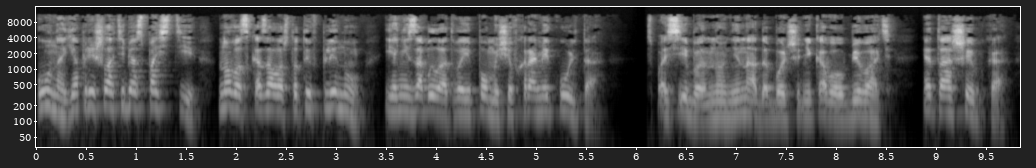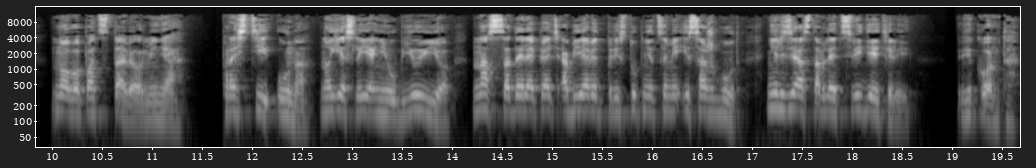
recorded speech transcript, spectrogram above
«Уна, я пришла тебя спасти. Нова сказала, что ты в плену. Я не забыла о твоей помощи в храме культа». «Спасибо, но не надо больше никого убивать. Это ошибка. Нова подставила меня». «Прости, Уна, но если я не убью ее, нас Садель опять объявят преступницами и сожгут. Нельзя оставлять свидетелей». «Виконта,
